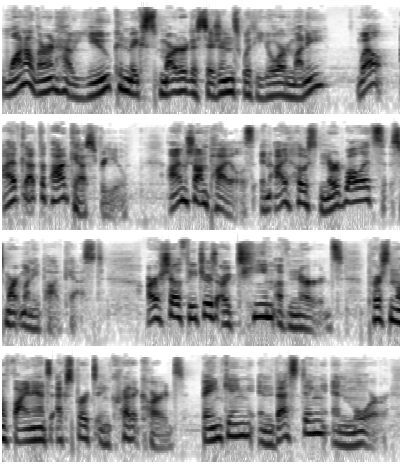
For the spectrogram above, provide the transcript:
Want to learn how you can make smarter decisions with your money? Well, I've got the podcast for you. I'm Sean Pyles, and I host NerdWallet's Smart Money Podcast. Our show features our team of nerds, personal finance experts in credit cards, banking, investing, and more –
